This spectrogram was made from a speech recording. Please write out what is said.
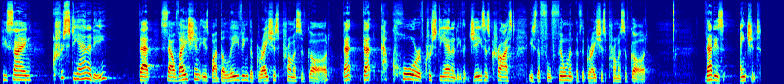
he's saying Christianity that salvation is by believing the gracious promise of God, that, that core of Christianity, that Jesus Christ is the fulfillment of the gracious promise of God, that is ancient.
